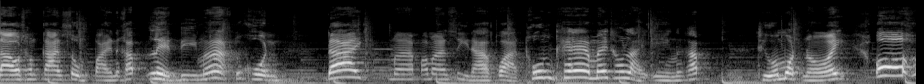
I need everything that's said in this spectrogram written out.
เราทำการสุ่มไปนะครับเลทดีมากทุกคนได้มาประมาณ 4 ดาวกว่า ทุ่มแค่ไม่เท่าไหร่เองนะครับ ถือว่าหมดน้อย โอ้โห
